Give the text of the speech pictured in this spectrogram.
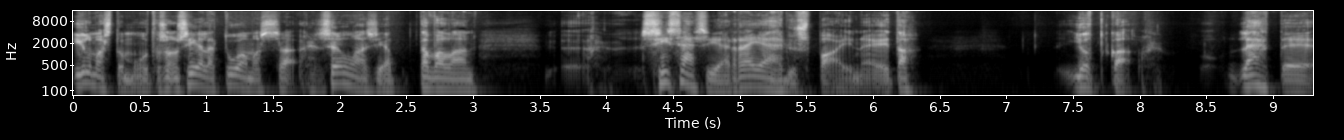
ilmastonmuutos on siellä tuomassa sellaisia tavallaan sisäisiä räjähdyspaineita, jotka lähtee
